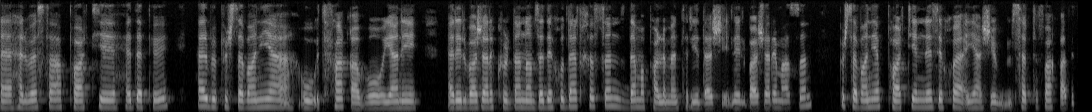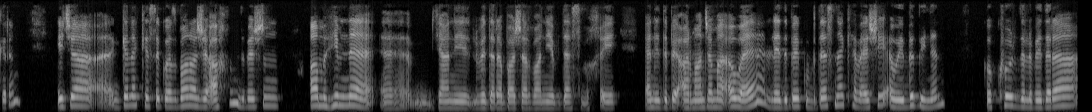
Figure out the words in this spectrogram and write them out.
هلوستا پارتی هدپی هر به پشتوانی و اتفاقه و یعنی هر الباجر کردن نامزده خود درد خستن دم پارلمنتری داشتی لیل باجر مثلا پشتوانی پارتی نزی خو یا جی سرتفاق دکرن ایجا گله کسی گوزبانا جی آخرم دبیشن آ مهم نه يعني الودرة باجروانية بداس بخي يعني دبي أرمانجا ما أوه لي دبي كو بداس نكواشي أوي ببينن كو كرد الودرة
